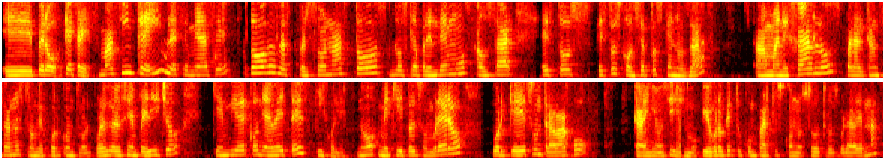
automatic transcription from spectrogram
Eh, pero, ¿qué crees? Más increíble se me hace todas las personas, todos los que aprendemos a usar estos, estos conceptos que nos das, a manejarlos para alcanzar nuestro mejor control. Por eso yo siempre he dicho, quien vive con diabetes, híjole, ¿no? Me quito el sombrero porque es un trabajo cañosísimo que yo creo que tú compartes con nosotros, ¿verdad, Edna?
